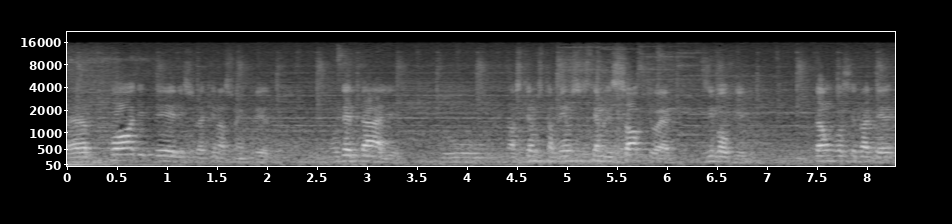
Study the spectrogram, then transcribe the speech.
é, pode ter isso daqui na sua empresa. Um detalhe, o, nós temos também um sistema de software desenvolvido. Então você vai ter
